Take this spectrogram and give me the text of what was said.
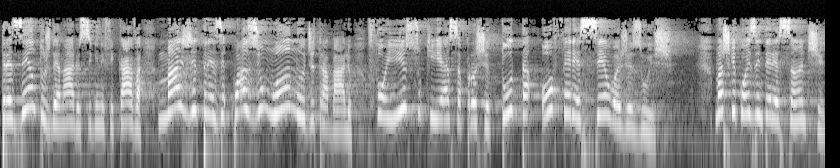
300 denários significava mais de 13, quase um ano de trabalho. Foi isso que essa prostituta ofereceu a Jesus. Mas que coisa interessante.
